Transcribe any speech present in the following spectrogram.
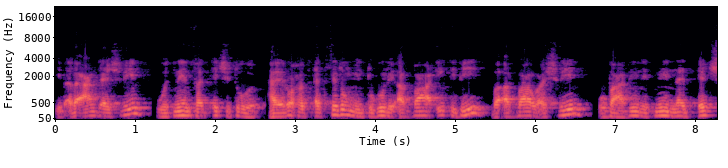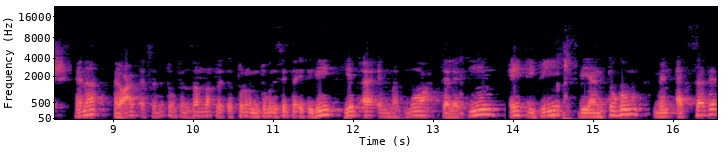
يبقى بقى عندي 20 و2 FADH2 هيروحوا تاكسدهم ينتجوا لي 4 ATP ب 24 وبعدين 2 NADH هنا هيعاد اكسدتهم في نظام نقل الالكترون ينتجوا لي 6 ATP. يبقى المجموع 30 ATP بينتجوا من اكسده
